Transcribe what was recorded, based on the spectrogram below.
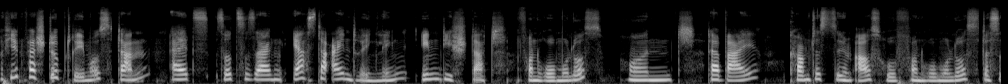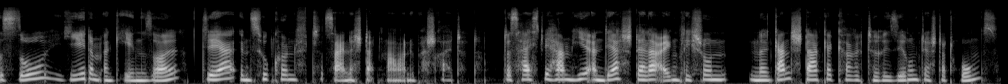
Auf jeden Fall stirbt Remus dann als sozusagen erster Eindringling in die Stadt von Romulus. Und dabei kommt es zu dem Ausruf von Romulus, dass es so jedem ergehen soll, der in Zukunft seine Stadtmauern überschreitet. Das heißt, wir haben hier an der Stelle eigentlich schon eine ganz starke Charakterisierung der Stadt Roms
